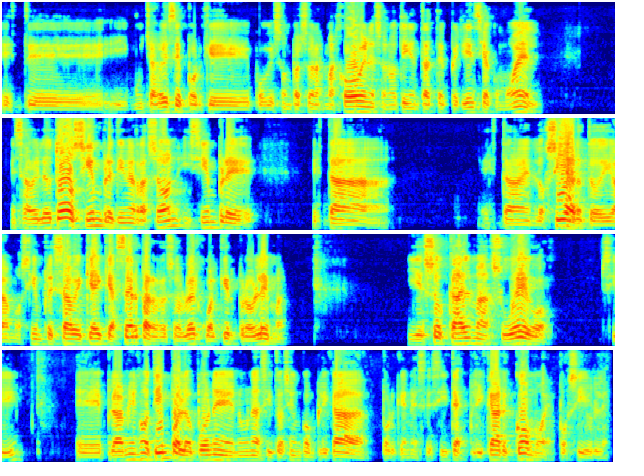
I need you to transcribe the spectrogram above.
este, y muchas veces porque, porque son personas más jóvenes o no tienen tanta experiencia como él. El todo siempre tiene razón y siempre está, está en lo cierto, digamos, siempre sabe qué hay que hacer para resolver cualquier problema y eso calma su ego, ¿sí? Eh, pero al mismo tiempo lo pone en una situación complicada, porque necesita explicar cómo es posible.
